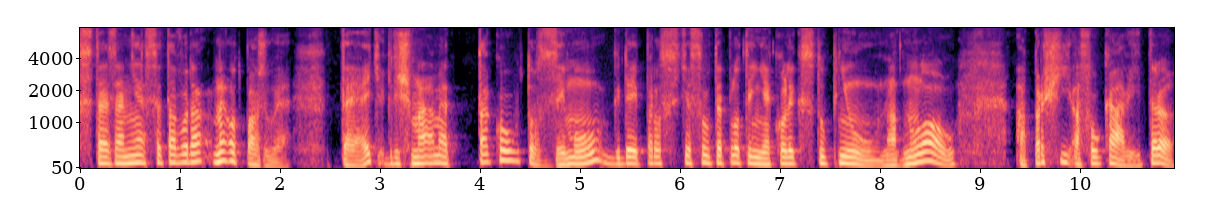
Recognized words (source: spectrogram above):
z té země se ta voda neodpařuje. Teď, když máme takovouto zimu, kdy prostě jsou teploty několik stupňů nad nulou a prší a fouká vítr,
